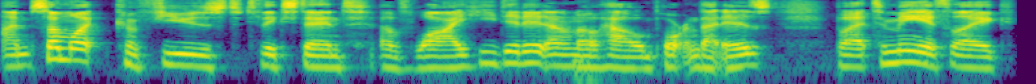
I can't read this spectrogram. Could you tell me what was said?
I'm somewhat confused to the extent of why he did it. I don't know how important that is, but to me, it's like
